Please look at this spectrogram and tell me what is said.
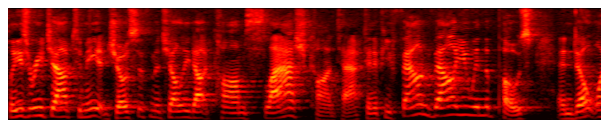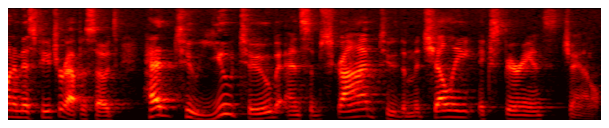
please reach out to me at josephmichelli.com slash contact. And if you found value in the post and don't want to miss future episodes, head to YouTube and subscribe to the Michelli Experience channel.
